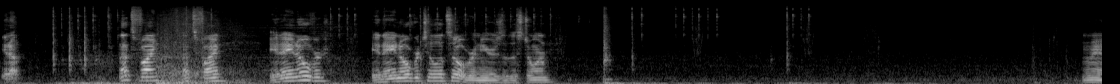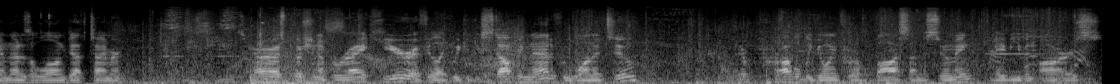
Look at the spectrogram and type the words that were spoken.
You know, that's fine. That's fine. It ain't over. It ain't over till it's over in Heroes of the Storm. Man, that is a long death timer. Scar's pushing up right here. I feel like we could be stopping that if we wanted to. They're probably going for a boss, I'm assuming. Maybe even ours.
